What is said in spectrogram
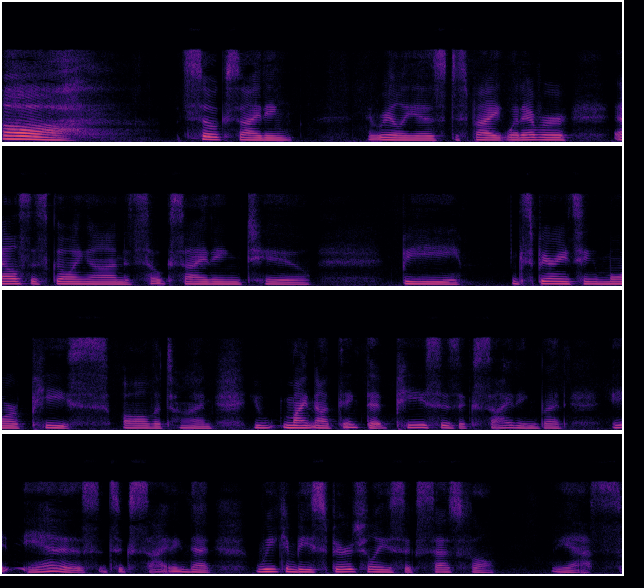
Oh, it's so exciting. It really is. Despite whatever else is going on, it's so exciting to be experiencing more peace all the time. You might not think that peace is exciting, but it is. It's exciting that we can be spiritually successful. Yes.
